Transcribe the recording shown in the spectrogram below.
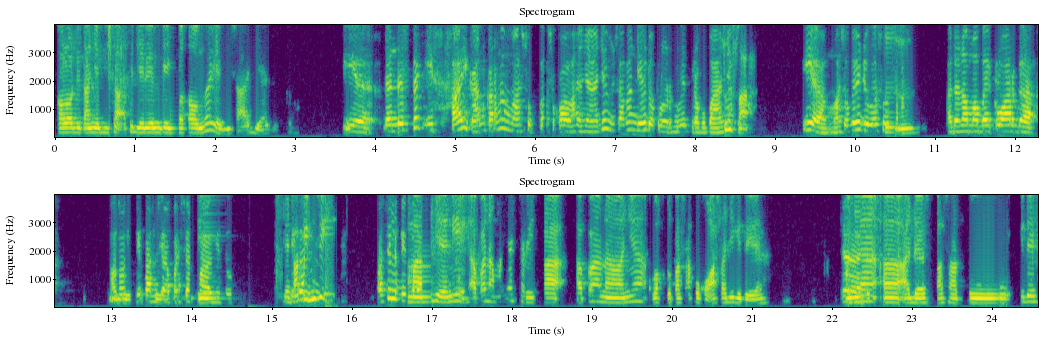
kalau ditanya bisa kejadian kayak gitu atau enggak ya bisa aja gitu. iya dan the stake is high kan karena masuk ke sekolahnya aja misalkan dia udah keluar duit berapa banyak Susah. iya masuknya juga susah Mm-mm. ada nama baik keluarga atau Gitu. titipan siapa-siapa Iya. gitu jadi Tapi kan ini sih pasti lebih berat aja ini apa namanya cerita apa namanya waktu pas aku koas aja gitu ya. Pokoknya uh, ada salah satu ini deh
